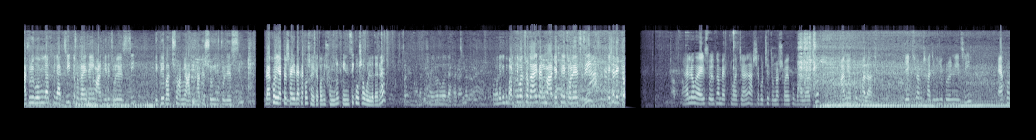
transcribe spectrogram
শাশুড়ি বমি লাগতে যাচ্ছি, তো সবাই তাই মার্কেটে চলে এসেছি। দেখতেই পাচ্ছ, আমি আদি ঢাকার শরীরে চলে এসেছি। দেখো একটা শাড়ি দেখো শাড়িটা কত সুন্দর ফেন্সি কোষা বললে তাই না? দেখাচ্ছি। তোমাদের কিন্তু বাড়তে পারছ গাইজ আমি মার্কেট থেকে চলে এসেছি। এসে দেখতে hello guys welcome back to my channel আশা করছি তোমরা সবাই খুব ভালো আছো, আমিও খুব ভালো আছি। দেখছ, আমি সাজুগুজু করে নিয়েছি। এখন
